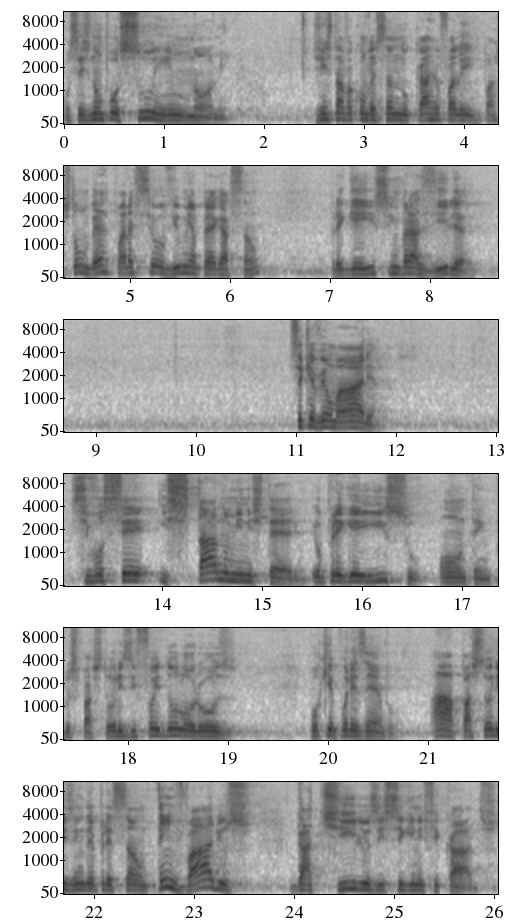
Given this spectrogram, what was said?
Vocês não possuem um nome. A gente estava conversando no carro, eu falei, Pastor Humberto, parece que você ouviu minha pregação. Preguei isso em Brasília. Você quer ver uma área? Se você está no ministério, eu preguei isso ontem para os pastores e foi doloroso. Porque, por exemplo, ah, pastores em depressão, tem vários gatilhos e significados.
